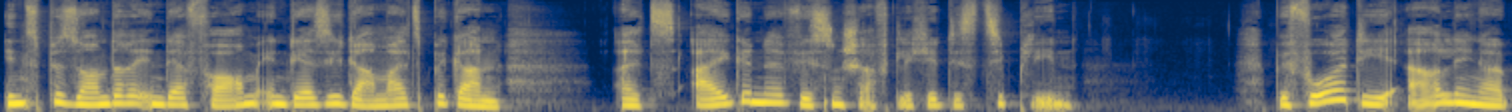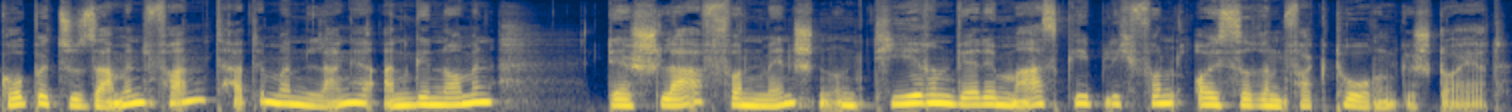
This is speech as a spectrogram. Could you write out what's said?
Insbesondere in der Form, in der sie damals begann, als eigene wissenschaftliche Disziplin. Bevor die Erlinger Gruppe zusammenfand, hatte man lange angenommen, der Schlaf von Menschen und Tieren werde maßgeblich von äußeren Faktoren gesteuert.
